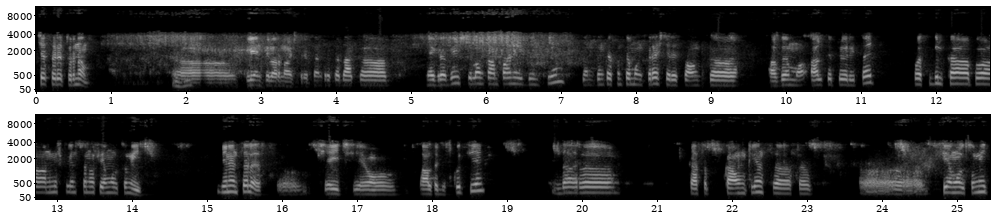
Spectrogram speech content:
ce să returnăm uh, uh-huh. clienților noștri. Pentru că dacă ne grăbim și luăm campanii din timp, când încă suntem în creștere sau încă avem alte priorități, posibil ca anumiți clienți să nu fie mulțumiți. Bineînțeles, și aici e o altă discuție, dar ca, să, ca un client să, să uh, fie mulțumit,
